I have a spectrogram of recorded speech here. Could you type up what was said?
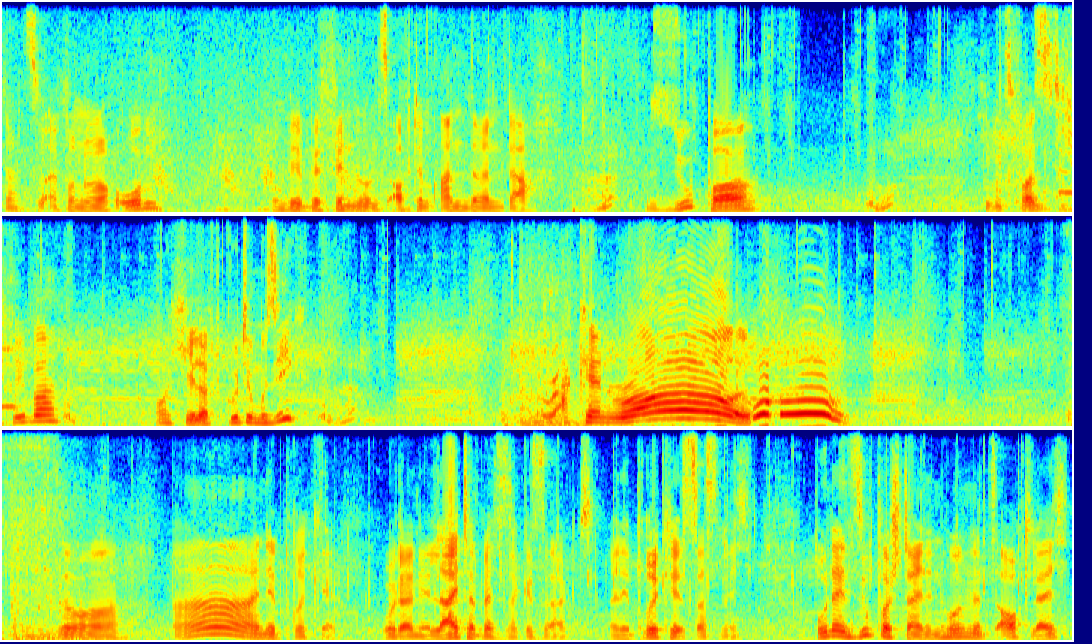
Dazu einfach nur nach oben. Und wir befinden uns auf dem anderen Dach. Super. Hier geht's vorsichtig rüber. Oh, hier läuft gute Musik. Rock'n'Roll. Woohoo. So. Ah, eine Brücke. Oder eine Leiter, besser gesagt. Eine Brücke ist das nicht. Und ein Superstein, den holen wir jetzt auch gleich.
